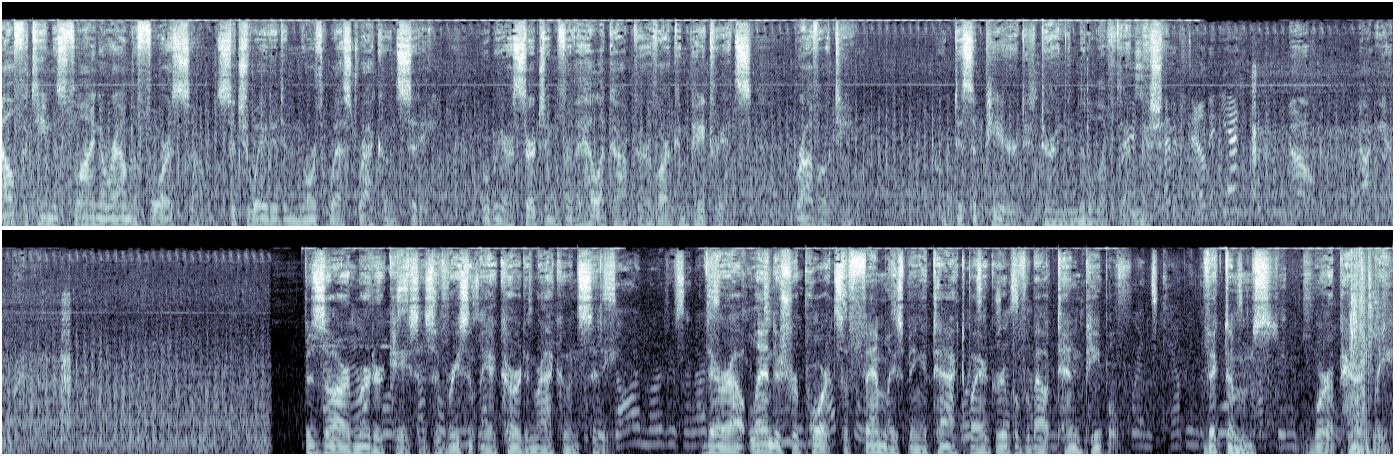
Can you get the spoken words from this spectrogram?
Alpha Team is flying around the forest zone, situated in northwest Raccoon City, where we are searching for the helicopter of our compatriots, Bravo Team, who disappeared during the middle of their mission. Haven't found it yet? No, not yet, Bizarre murder cases have recently occurred in Raccoon City. There are outlandish reports of families being attacked by a group of about 10 people. Victims were apparently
